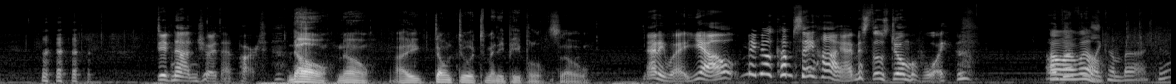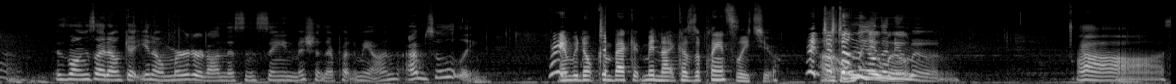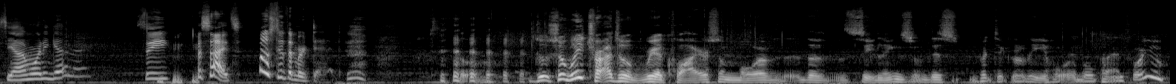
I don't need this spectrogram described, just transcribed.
did not enjoy that part. No, no. I don't do it to many people, so. Anyway, yeah, I'll, maybe I'll come say hi. I miss those Domovoy. I'll Oh, I will. come back. Yeah. As long as I don't get, you know, murdered on this insane mission they're putting me on. Absolutely. And we don't come back at midnight because the plants eat you. Just on the, new, on the new moon. Ah, see, I'm already getting it. See? Besides, most of them are dead. Do, should we try to reacquire some more of the, the seedlings of this particularly horrible plant for you?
